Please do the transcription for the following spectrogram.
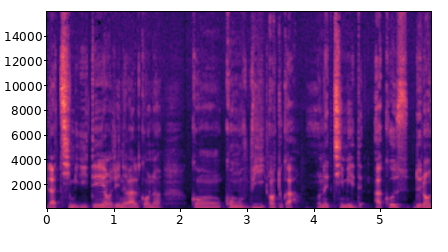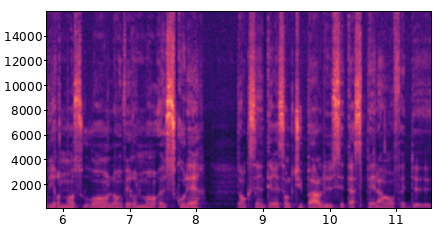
la timidité en général qu'on a, vit, en tout cas, on est timide à cause de l'environnement, souvent l'environnement euh, scolaire. Donc c'est intéressant que tu parles de cet aspect-là, en fait, de,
